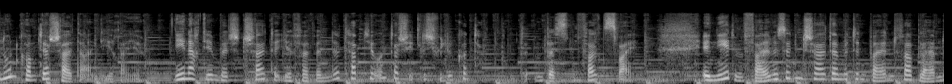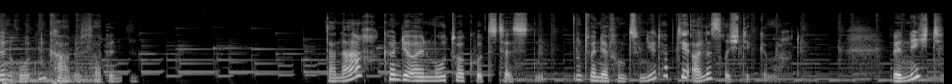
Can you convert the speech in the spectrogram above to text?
Nun kommt der Schalter an die Reihe. Je nachdem welchen Schalter ihr verwendet, habt ihr unterschiedlich viele Kontaktpunkte, im besten Fall zwei. In jedem Fall müsst ihr den Schalter mit den beiden verbleibenden roten Kabel verbinden. Danach könnt ihr euren Motor kurz testen und wenn er funktioniert, habt ihr alles richtig gemacht. Wenn nicht,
